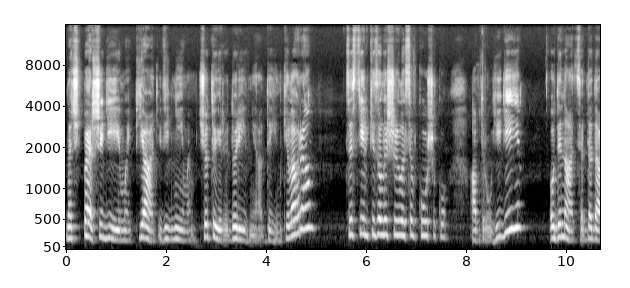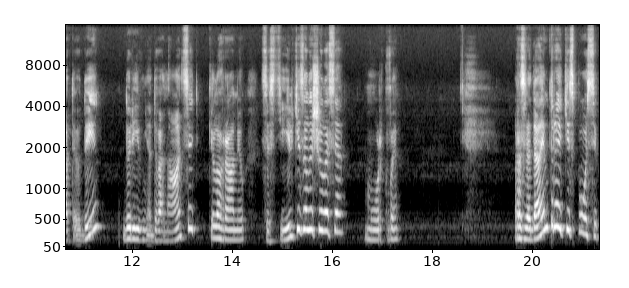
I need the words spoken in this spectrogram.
Значить, перші дії ми 5 віднімемо 4 дорівнює 1 кг. Це стільки залишилося в кошику. А в другій дії 11 додати 1 дорівнює 12 кілограмів. Це стільки залишилося моркви. Розглядаємо третій спосіб.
